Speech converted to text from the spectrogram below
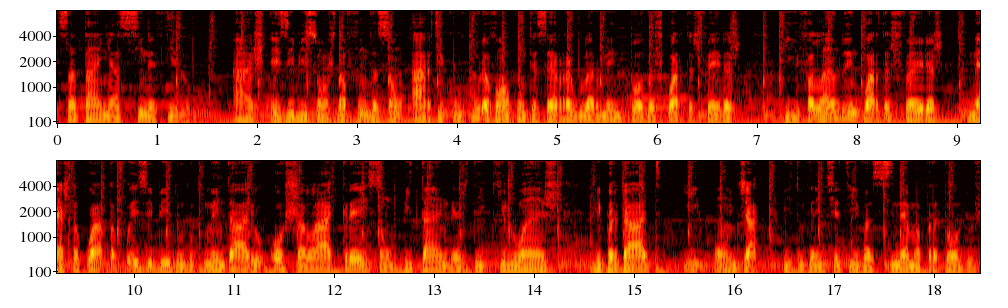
Satanya Cinefilo. As exibições da Fundação Arte e Cultura vão acontecer regularmente todas as quartas-feiras. E falando em quartas-feiras, nesta quarta foi exibido o documentário Oxalá Cresçam Pitangas de Quiluange, Liberdade e Onjak, dito da iniciativa Cinema para Todos,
